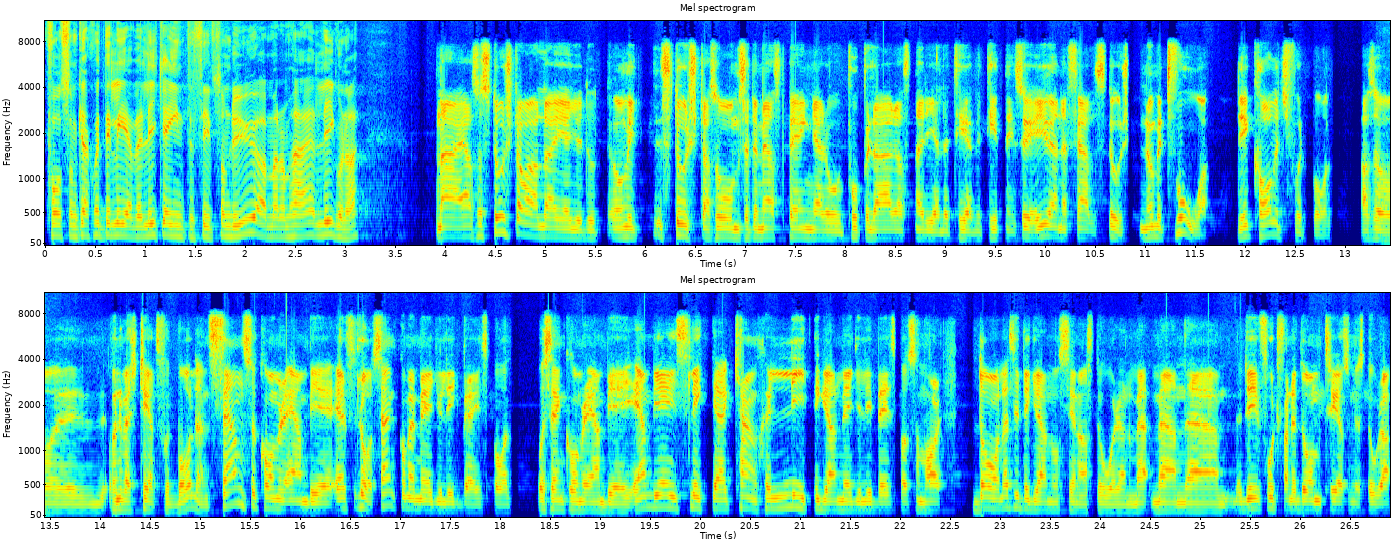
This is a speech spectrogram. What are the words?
för oss som kanske inte lever lika intensivt som du gör med de här ligorna? Nej, alltså störst av alla är ju, om vi störst, alltså omsätter mest pengar och populärast när det gäller tv-tittning så är ju NFL störst. Nummer två, det är college football. Alltså eh, universitetsfotbollen. Sen så kommer NBA, eller förlåt, sen kommer Major League Baseball och sen kommer NBA. NBA slickar kanske lite grann Major League Baseball som har dalat lite grann de senaste åren men, eh, det är fortfarande de tre som är stora.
